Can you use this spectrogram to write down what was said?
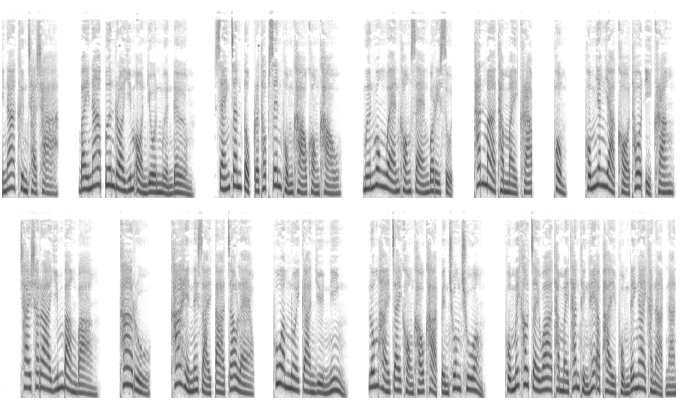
ยหน้าขึ้นช้าๆใบหน้าเปื้อนรอยยิ้มอ่อนโยนเหมือนเดิม แสงจันทร์ตกกระทบเส้นผมขาวของเขา เหมือนวงแหวนของแสงบริสุทธิ์ ท่านมาทำไมครับ ผม ผมยังอยากขอโทษอีกครั้ง ชายชรายิ้มบางๆข้ารู้ข้าเห็นในสายตาเจ้าแล้ว ผู้อำนวยการยืนนิ่ง ลมหายใจของเขาขาดเป็นช่วงๆ ผมไม่เข้าใจว่าทำไมท่านถึงให้อภัยผมได้ง่ายขนาดนั้น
